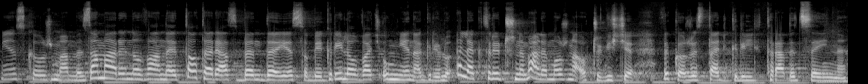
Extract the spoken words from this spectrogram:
Mięsko już mamy zamarynowane, to teraz będę je sobie grillować u mnie na grillu elektrycznym, ale można oczywiście wykorzystać grill tradycyjny.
